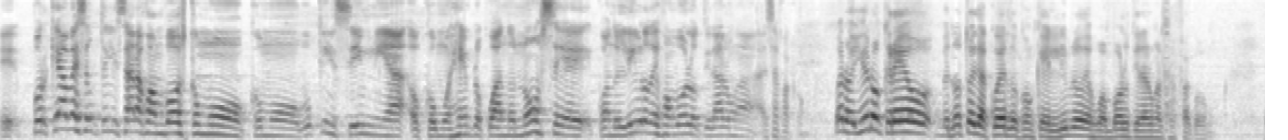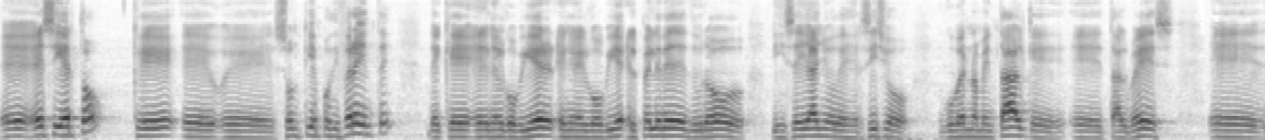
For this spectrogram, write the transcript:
Eh, ¿Por qué a veces utilizar a Juan Bosch como, como buque insignia o como ejemplo cuando no se, cuando el libro de Juan Bosch lo tiraron al zafacón? Bueno, yo no creo, no estoy de acuerdo con que el libro de Juan Bosch lo tiraron al zafacón. Eh, es cierto que eh, son tiempos diferentes, de que en el gobierno, en el gobierno, el PLD duró 16 años de ejercicio gubernamental que eh, tal vez eh,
